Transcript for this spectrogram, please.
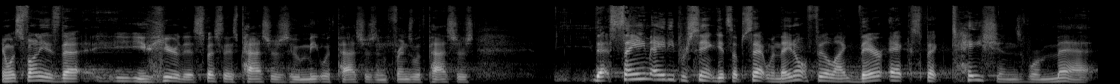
And what's funny is that you hear this, especially as pastors who meet with pastors and friends with pastors. That same 80% gets upset when they don't feel like their expectations were met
